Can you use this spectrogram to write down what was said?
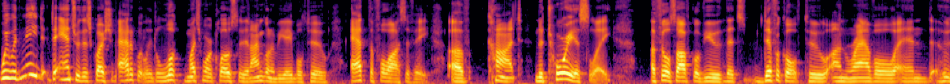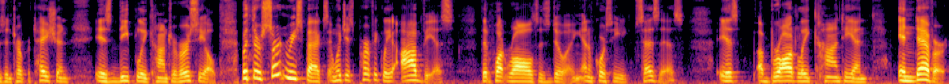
We would need to answer this question adequately to look much more closely than I'm going to be able to at the philosophy of Kant, notoriously a philosophical view that's difficult to unravel and whose interpretation is deeply controversial. But there are certain respects in which it's perfectly obvious that what Rawls is doing, and of course he says this, is a broadly Kantian endeavor.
